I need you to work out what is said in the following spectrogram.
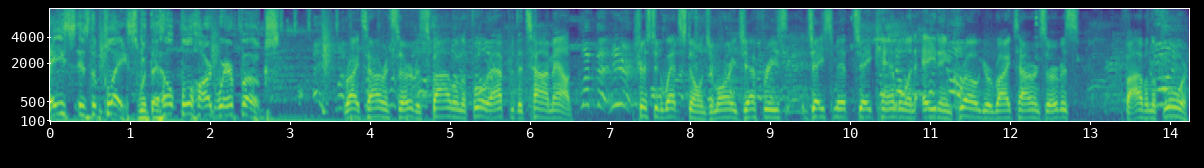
Ace is the place with the helpful hardware folks. Wright Tire and service, five on the floor after the timeout. Tristan Whetstone, Jamari Jeffries, Jay Smith, Jay Campbell, and Aiden Crow, your Wright Tire and service. Five on the floor.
